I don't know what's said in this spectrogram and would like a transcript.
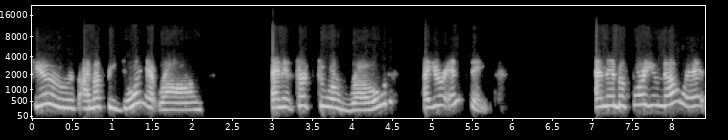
cues. I must be doing it wrong. And it starts to erode at your instinct. And then before you know it,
